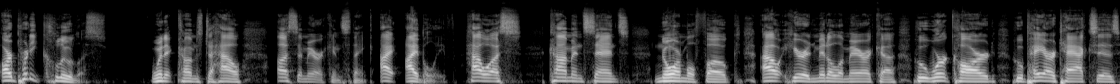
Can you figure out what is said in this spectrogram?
are pretty clueless when it comes to how us Americans think, I, I believe, how us common sense, normal folk out here in middle America who work hard, who pay our taxes,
